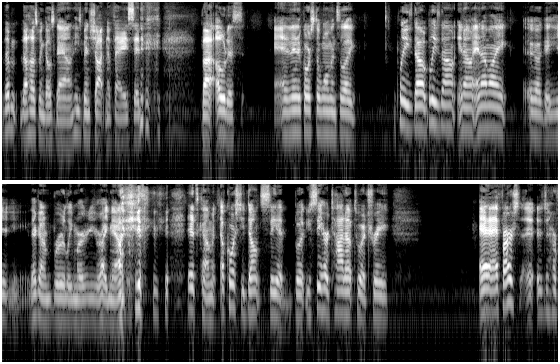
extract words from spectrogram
the the husband goes down. He's been shot in the face and by Otis, and then of course the woman's like, "Please don't, please don't," you know. And I'm like, "Okay, you, you, they're gonna brutally murder you right now. it's coming." Of course, you don't see it, but you see her tied up to a tree. And at first, it, her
